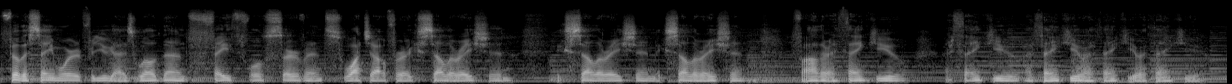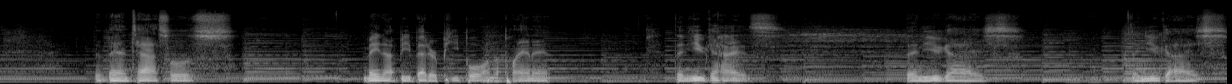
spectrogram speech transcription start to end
Feel the same word for you guys. Well done, faithful servants. Watch out for acceleration, acceleration, acceleration. Father, I thank you. I thank you. I thank you. I thank you. I thank you. The Van Tassels may not be better people on the planet than you guys, than you guys, than you guys.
